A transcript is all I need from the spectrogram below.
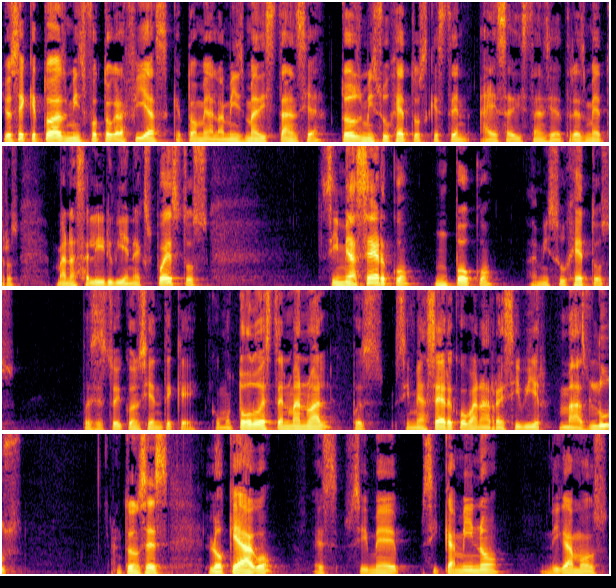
yo sé que todas mis fotografías que tome a la misma distancia, todos mis sujetos que estén a esa distancia de 3 metros, van a salir bien expuestos. Si me acerco un poco a mis sujetos, pues estoy consciente que como todo está en manual, pues si me acerco van a recibir más luz. Entonces, lo que hago es si me si camino, digamos,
